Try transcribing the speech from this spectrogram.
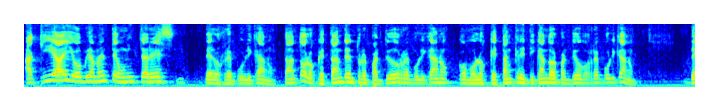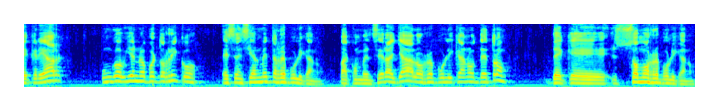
aquí hay obviamente un interés de los republicanos, tanto los que están dentro del Partido Republicano como los que están criticando al Partido Republicano, de crear un gobierno de Puerto Rico esencialmente republicano, para convencer allá a los republicanos de Trump de que somos republicanos.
